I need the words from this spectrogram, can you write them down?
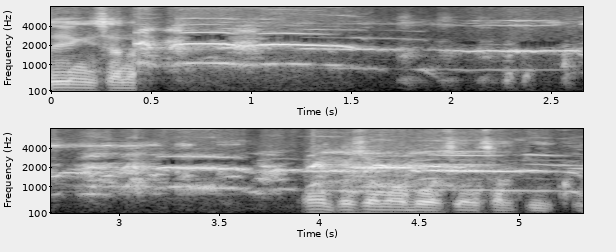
Ito yung isa na. Ayan po siya mga bossing, isang piko.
